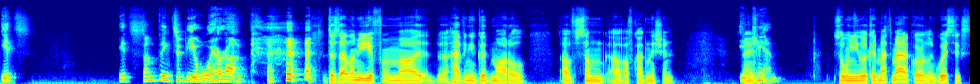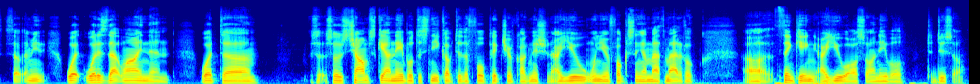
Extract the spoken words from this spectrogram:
It's it's something to be aware of. Does that limit you from uh, having a good model of some uh, of cognition? It I mean, can. So when you look at mathematical or linguistics, so I mean, what what is that line then? What um, so, so is Chomsky unable to sneak up to the full picture of cognition? Are you, when you're focusing on mathematical uh, thinking, are you also unable to do so?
